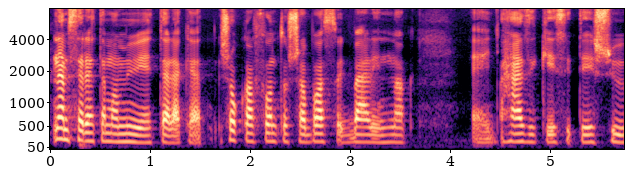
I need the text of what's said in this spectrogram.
Nem szeretem a műételeket. Sokkal fontosabb az, hogy Bálintnak egy házi készítésű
